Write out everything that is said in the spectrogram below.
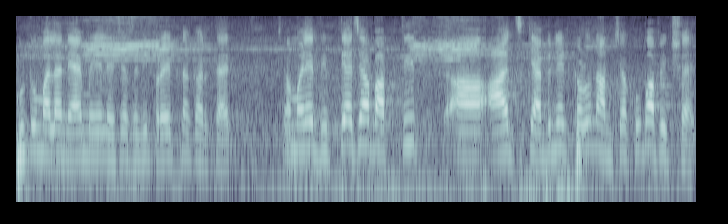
कुटुंबाला न्याय मिळेल ह्याच्यासाठी प्रयत्न करत आहेत त्यामुळे बिबट्याच्या बाबतीत आज कॅबिनेटकडून आमच्या खूप अपेक्षा आहेत.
